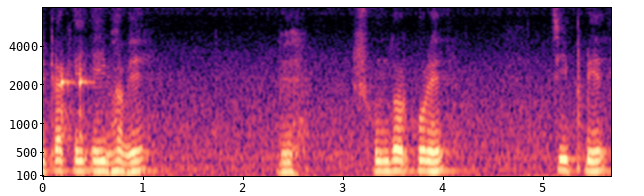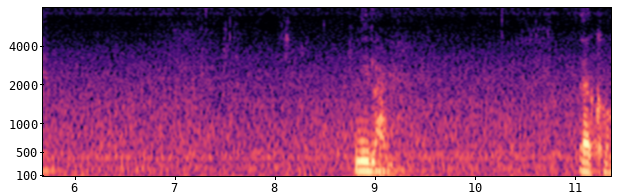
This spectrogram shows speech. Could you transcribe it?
এটাকে এইভাবে সুন্দর করে চিপড়ে নিলাম। দেখো,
